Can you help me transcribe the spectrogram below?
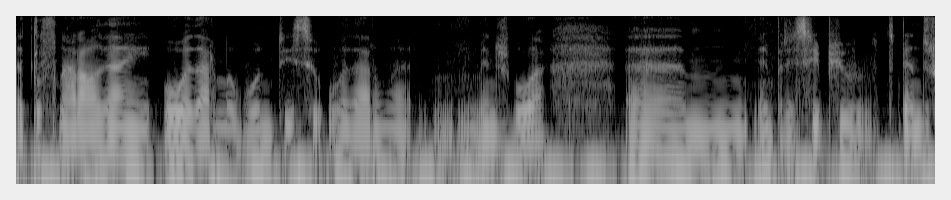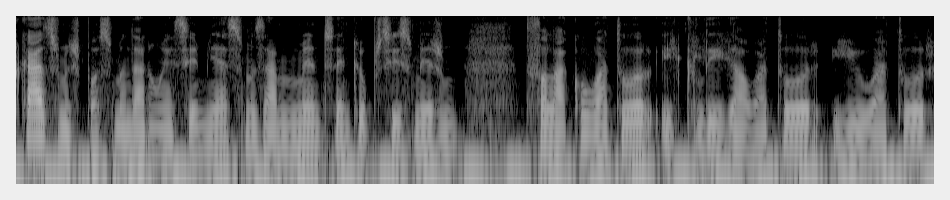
a telefonar a alguém ou a dar uma boa notícia ou a dar uma menos boa, um, em princípio depende dos casos, mas posso mandar um SMS, mas há momentos em que eu preciso mesmo de falar com o ator e que liga ao ator e o ator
